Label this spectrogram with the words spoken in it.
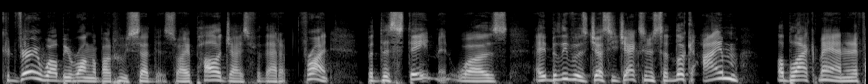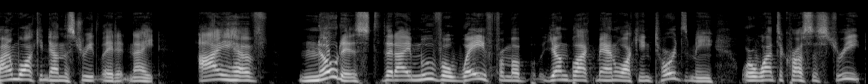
could very well be wrong about who said this, so I apologize for that up front. But the statement was, I believe it was Jesse Jackson who said, Look, I'm a black man, and if I'm walking down the street late at night, I have noticed that I move away from a young black man walking towards me or want to cross the street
